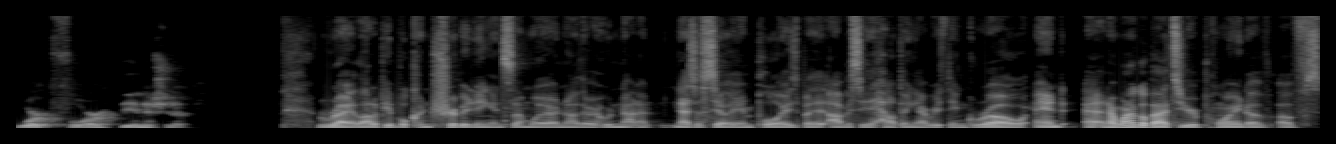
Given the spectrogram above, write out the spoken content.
work for the initiative Right, a lot of people contributing in some way or another who are not necessarily employees, but obviously helping everything grow. And and I want to go back to your point of of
